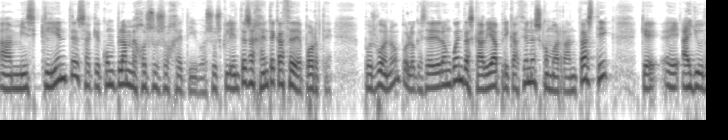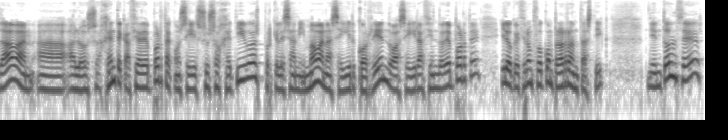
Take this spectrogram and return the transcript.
a mis clientes a que cumplan mejor sus objetivos? Sus clientes a gente que hace deporte. Pues bueno, pues lo que se dieron cuenta es que había aplicaciones como Rantastic que eh, ayudaban a, a los gente que hacía deporte a conseguir sus objetivos porque les animaban a seguir corriendo, a seguir haciendo deporte y lo que hicieron fue comprar Rantastic. Y entonces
